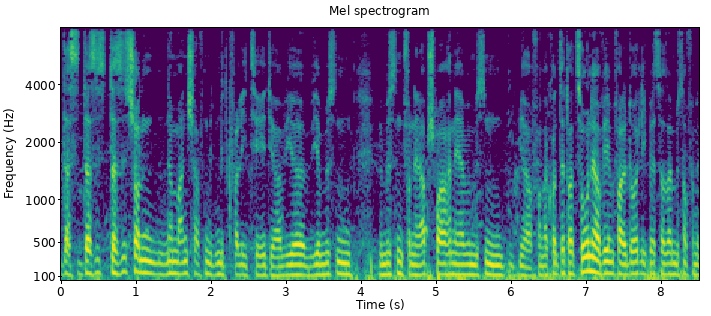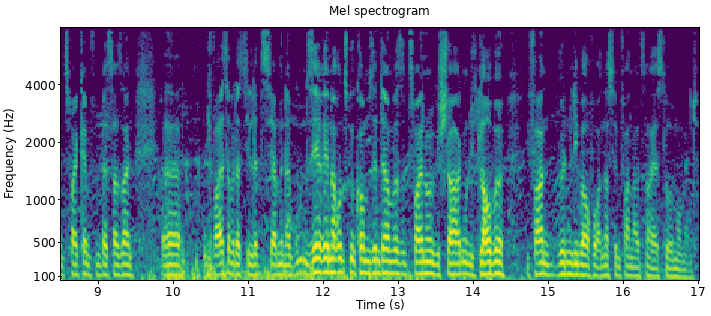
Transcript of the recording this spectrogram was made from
das, das, ist, das ist schon eine Mannschaft mit, mit Qualität. Ja, wir, wir müssen, wir müssen von den Absprachen her, wir müssen ja von der Konzentration her auf jeden Fall deutlich besser sein, müssen auch von den Zweikämpfen besser sein. Äh, ich weiß aber, dass die letztes Jahr mit einer guten Serie nach uns gekommen sind. Da haben wir sie 2-0 geschlagen und ich glaube, die fahren, würden lieber auch woanders hinfahren als nach Eslo im Moment.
